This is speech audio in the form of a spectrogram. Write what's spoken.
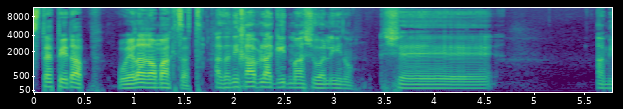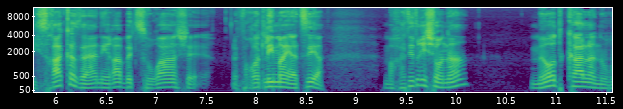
סטפ איד אפ, הוא העלה רמה קצת. אז אני חייב להגיד משהו על אינו, שהמשחק הזה היה נראה בצורה שלפחות לי מהיציע. מחצית ראשונה, מאוד קל לנו,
